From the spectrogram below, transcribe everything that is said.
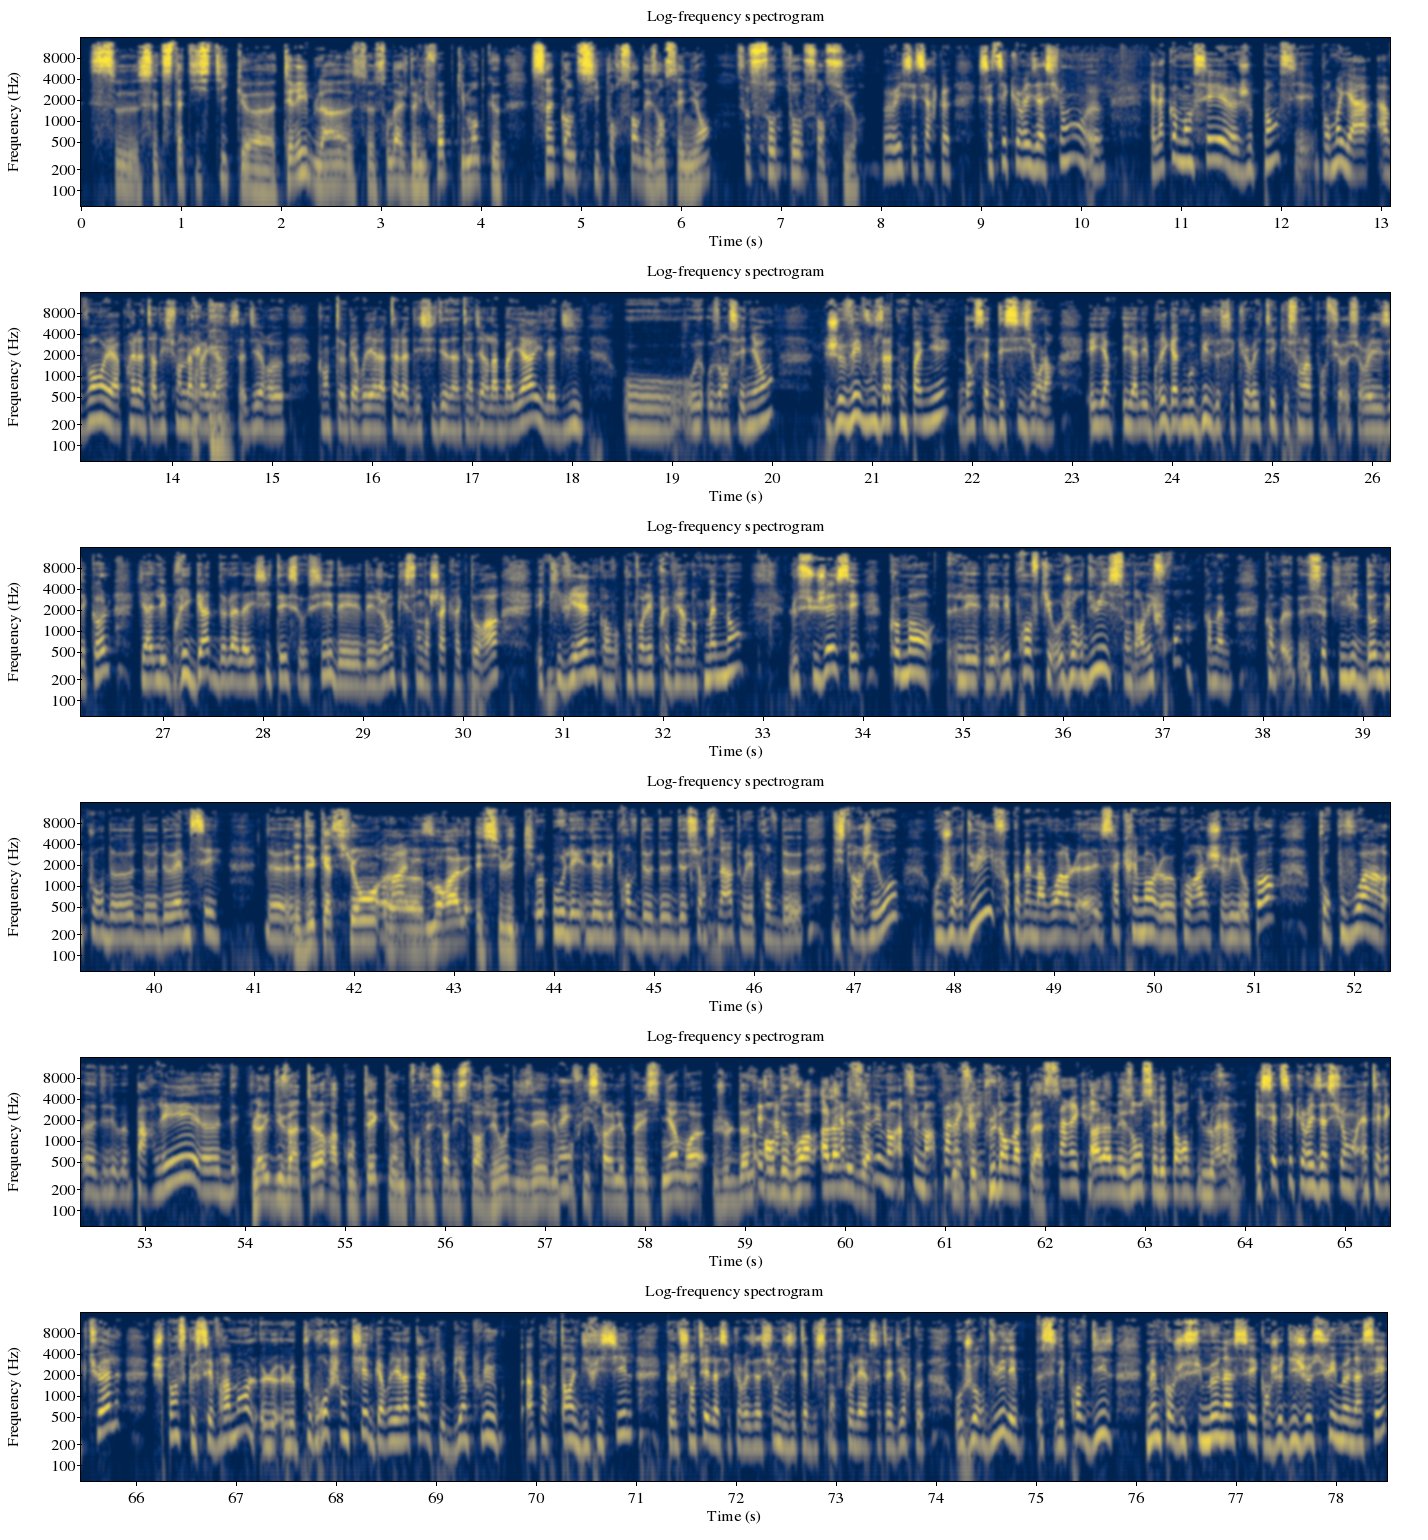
ce- cette statistique euh, terrible, hein, ce sondage de l'IFOP qui montre que 56% des enseignants s'auto-censurent. Oui, Oui, c'est-à-dire que cette sécurisation, euh, elle a commencé, euh, je pense, pour moi, il y a avant et après l'interdiction de la baya. C'est-à-dire, euh, quand Gabriel Attal a décidé d'interdire la baya, il a dit aux enseignants je vais vous accompagner dans cette décision-là. Et il y, a, les brigades mobiles de sécurité qui sont là pour sur- surveiller les écoles. Il y a les brigades de la laïcité, c'est aussi des, gens qui sont dans chaque rectorat et qui viennent quand, on les prévient. Donc maintenant, le sujet, c'est comment les, profs qui aujourd'hui sont dans l'effroi, quand même, euh, ceux qui donnent des cours de MC. L'éducation euh, Morale et civique. morale et civique. ou les, les- les profs de, de- de sciences nat ou les profs d'histoire géo, aujourd'hui, il faut quand même avoir le- sacrément le courage chevillé au corps pour pouvoir euh, parler. euh, de- L'œil du 20h racontait qu'un professeur d'histoire géo disait le Oui. conflit israélo-palestinien, moi, je le donne en ça. devoir à la maison. Absolument, absolument. Par je ne le fais plus dans ma classe. Par écrit. À la maison, c'est les parents qui le Voilà. font. Et cette sécurisation intellectuelle, je pense que c'est vraiment le, le plus gros chantier de Gabriel Attal, qui est bien plus important et difficile que le chantier de la sécurisation des établissements scolaires. C'est-à-dire qu'aujourd'hui, les, les profs disent, même quand je suis menacée, quand je dis je suis menacée,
